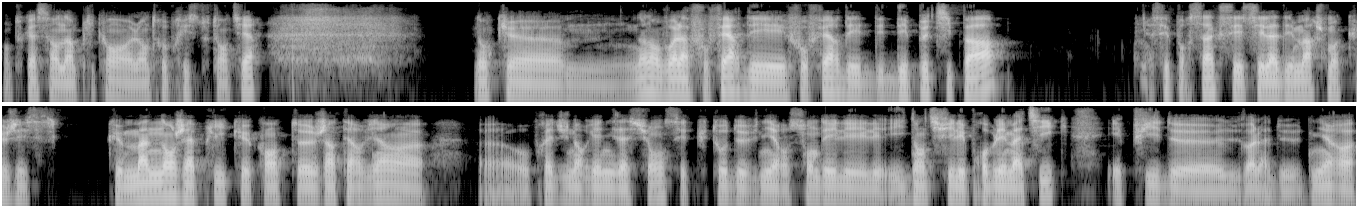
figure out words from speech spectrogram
En tout cas, c'est en impliquant l'entreprise tout entière. Donc, non, non, voilà, faut faire des, faut faire des, petits pas. C'est pour ça que c'est la démarche que maintenant j'applique quand j'interviens auprès d'une organisation, c'est plutôt de venir sonder, les, identifier les problématiques et puis de, voilà, de venir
